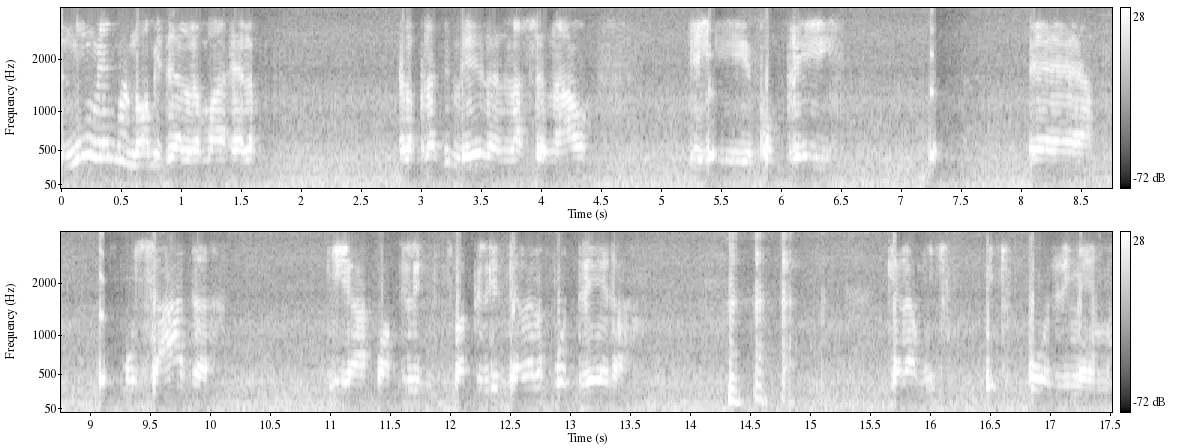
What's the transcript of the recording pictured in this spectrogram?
Eu nem lembro o nome dela, uma, ela, ela é brasileira, nacional. E comprei é, usada e a, o, apelido, o apelido dela era Podreira. que era muito, muito podre mesmo.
